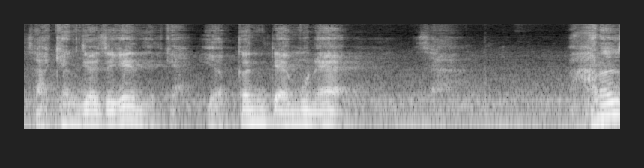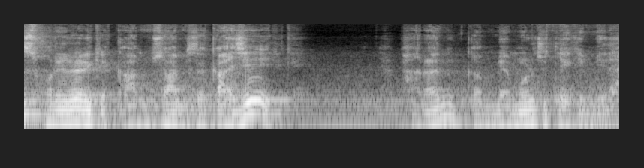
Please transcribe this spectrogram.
자, 경제적인 이렇게 여건 때문에 자, 많은 손해를 이렇게 감수하면서까지 이렇게 파는 건매물 주택입니다.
